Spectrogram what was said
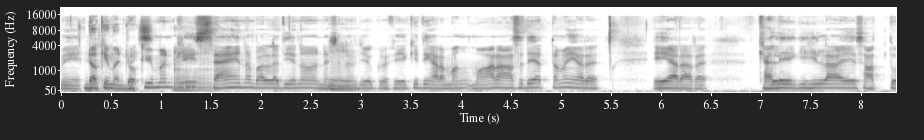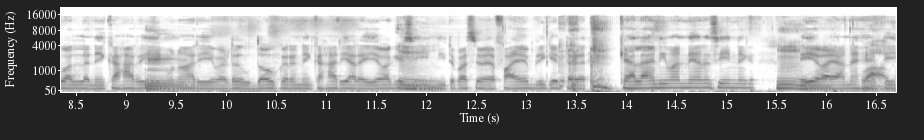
මේ ඩොකිමට ඩොකිමෙන්ට්‍රී සෑහන බල්ල තියෙනවා නැශනල් ජියෝග්‍රෆිය ඉතින් අරමං මාර ආස දෙයක් තමයි අර ඒ අර අර කැලේ ගිහිල්ලා ඒ සත්තු අල්ලන එක හරි මොනාරීවට උදව් කරන එක හරි අර ඒවගේ සීන් ඊට පස්ස ෆය බ්‍රිගෙට් කැලෑ නිවන්න යන සීන් එක. ඒවා යන හැටි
